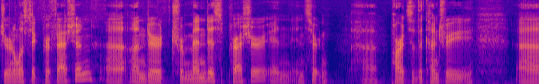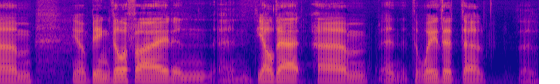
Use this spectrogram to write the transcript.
journalistic profession uh, under tremendous pressure in, in certain uh, parts of the country, um, you know, being vilified and, and yelled at, um, and the way that uh, the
